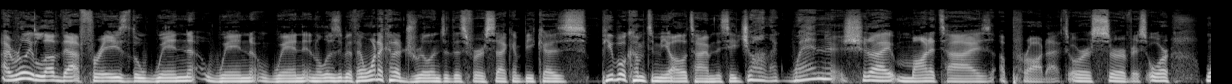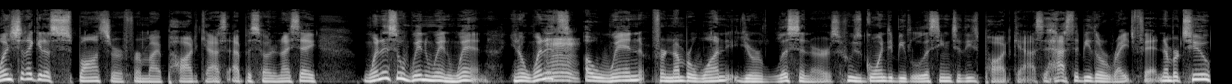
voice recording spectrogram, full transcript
I really love that phrase, the win, win, win. And Elizabeth, I want to kind of drill into this for a second because people come to me all the time and they say, John, like, when should I monetize a product or a service? Or when should I get a sponsor for my podcast episode? And I say, when is a win-win-win? You know, when it's mm. a win for number one, your listeners who's going to be listening to these podcasts. It has to be the right fit. Number two,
